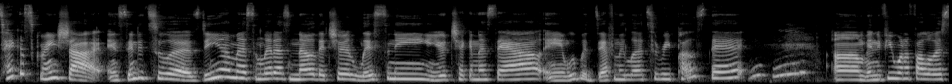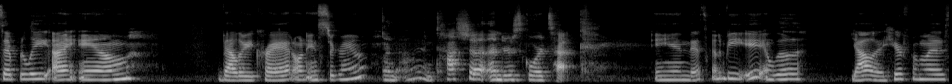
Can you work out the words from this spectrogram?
take a screenshot and send it to us. DM us and let us know that you're listening and you're checking us out, and we would definitely love to repost that. Um, and if you want to follow us separately, I am Valerie Crad on Instagram, And I am Tasha underscore Tuck. and that's gonna be it. And we'll y'all will hear from us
